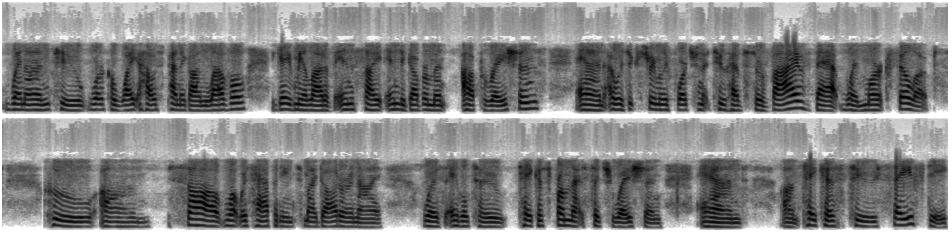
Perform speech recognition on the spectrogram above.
went on to work a White House Pentagon level. It gave me a lot of insight into government operations, and I was extremely fortunate to have survived that when Mark Phillips, who um, saw what was happening to my daughter and I, was able to take us from that situation and um, take us to safety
